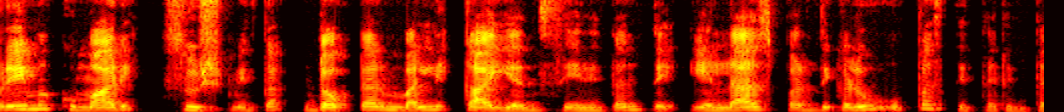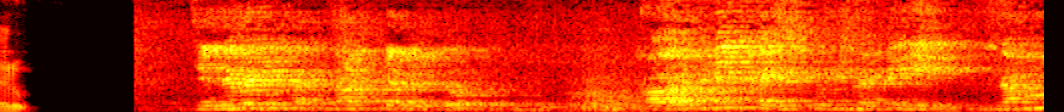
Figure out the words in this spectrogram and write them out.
ಪ್ರೇಮಕುಮಾರಿ ಸುಷ್ಮಿತಾ ಡಾಕ್ಟರ್ ಮಲ್ಲಿಕಾಯನ್ ಸೇರಿದಂತೆ ಎಲ್ಲಾ ಸ್ಪರ್ಧಿಗಳು ಉಪಸ್ಥಿತರಿದ್ದರು. ಜನವರಿ ಹದಿನಾಲ್ಕರಂದು ಆರ್ಡಿ ಹೈಸ್ಕೂಲಿನಲ್ಲಿ ನಮ್ಮ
